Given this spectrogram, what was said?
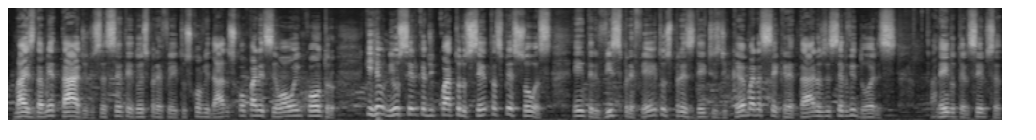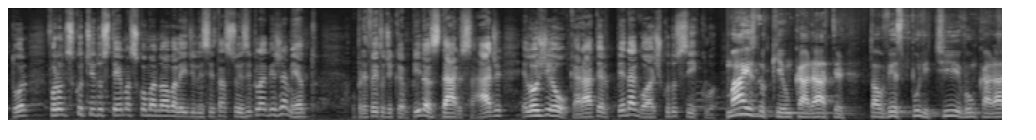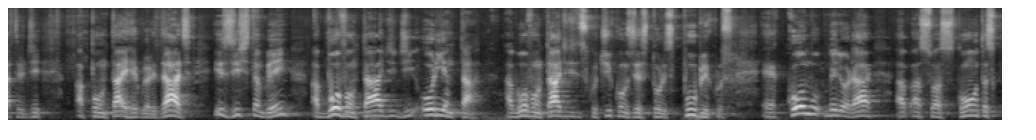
Mais da metade dos 62 prefeitos convidados compareceu ao encontro, que reuniu cerca de 400 pessoas, entre vice-prefeitos, presidentes de câmaras, secretários e servidores. Além do terceiro setor, foram discutidos temas como a nova lei de licitações e planejamento. O prefeito de Campinas, Dário Saad, elogiou o caráter pedagógico do ciclo. Mais do que um caráter talvez punitivo, um caráter de apontar irregularidades, existe também a boa vontade de orientar, a boa vontade de discutir com os gestores públicos é, como melhorar a, as suas contas,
